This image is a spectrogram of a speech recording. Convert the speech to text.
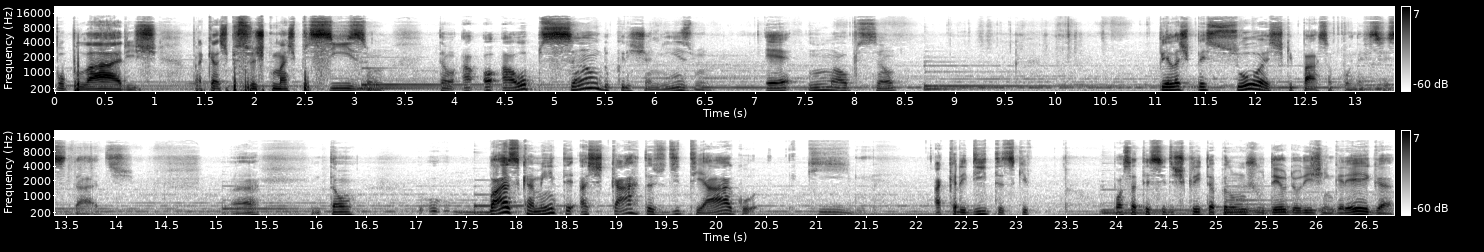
populares para aquelas pessoas que mais precisam. Então, a, a opção do cristianismo é uma opção pelas pessoas que passam por necessidades. Né? Então, basicamente as cartas de Tiago que acreditas que possa ter sido escrita por um judeu de origem grega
